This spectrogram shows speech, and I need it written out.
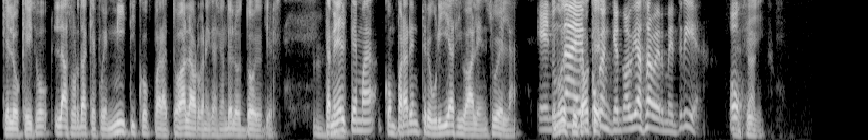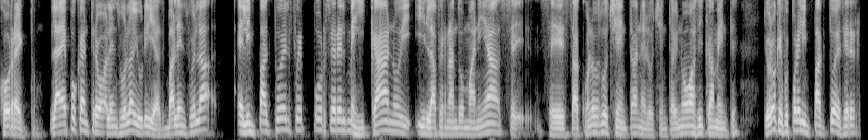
que lo que hizo la sorda, que fue mítico para toda la organización de los Dodgers. También el tema, comparar entre Urias y Valenzuela. En una época en que no había sabermetría. Sí. Correcto. La época entre Valenzuela y Urias. Valenzuela, el impacto de él fue por ser el mexicano y, la Fernando Manía se, se, destacó en los 80, en el 81 básicamente. Yo creo que fue por el impacto de ser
